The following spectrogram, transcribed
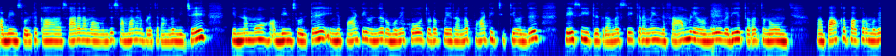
அப்படின்னு சொல்லிட்டு கா சாரதாம்மாவ வந்து சமாதானப்படுத்துகிறாங்க விஜய். என்னமோ அப்படின்னு சொல்லிட்டு இங்கே பாட்டி வந்து ரொம்பவே கோவத்தோட போயிடுறாங்க. பாட்டி, சித்தி வந்து பேசிக்கிட்டு இருக்கிறாங்க. சீக்கிரமே இந்த ஃபேமிலியை வந்து வெளியே துரத்தணும் பார்க்க பார்க்க ரொம்பவே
